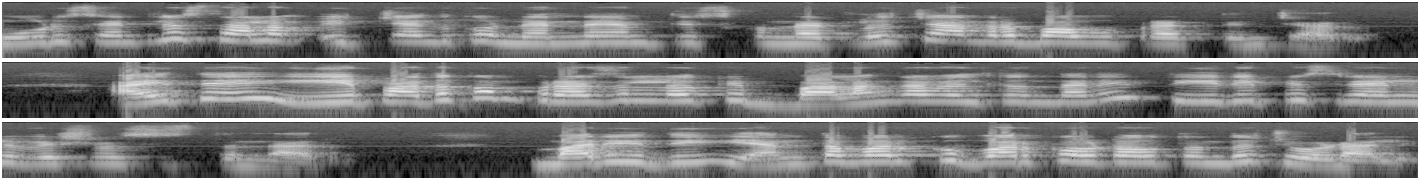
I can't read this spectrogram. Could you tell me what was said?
మూడు సెంట్ల స్థలం ఇచ్చేందుకు నిర్ణయం తీసుకున్నట్లు చంద్రబాబు ప్రకటించారు. అయితే ఈ పథకం ప్రజల్లోకి బలంగా వెళ్తుందని టీడీపీ శ్రేణులు విశ్వసిస్తున్నారు. మరి ఇది ఎంతవరకు వర్కౌట్ అవుతుందో చూడాలి.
